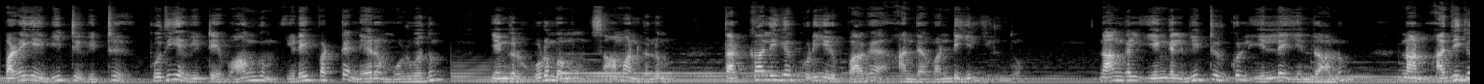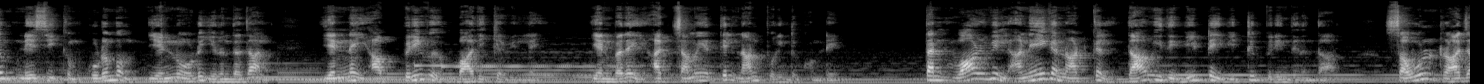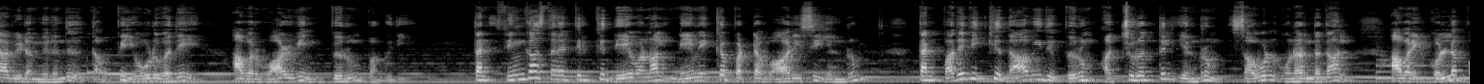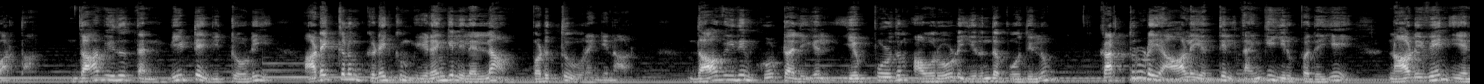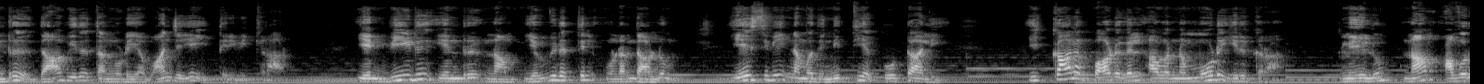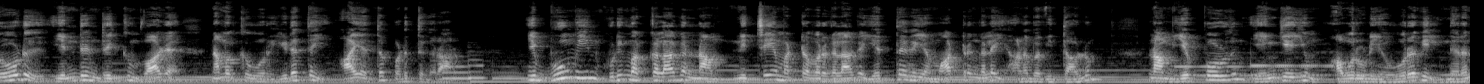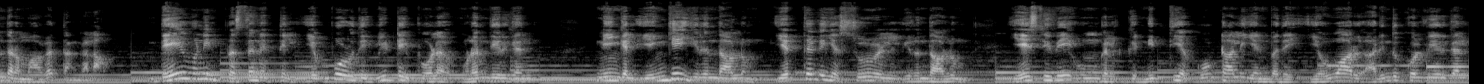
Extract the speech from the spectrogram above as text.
பழைய வீட்டு விற்று புதிய வீட்டை வாங்கும் இடைப்பட்ட நேரம் முழுவதும் எங்கள் குடும்பமும் சாமான்களும் தற்காலிக குடியிருப்பாக அந்த வண்டியில் இருந்தோம். நாங்கள் எங்கள் வீட்டிற்குள் இல்லை என்றாலும் நான் அதிகம் நேசிக்கும் குடும்பம் என்னோடு இருந்ததால் என்னை அப்பிரிவு பாதிக்கவில்லை. என்பதை அச்சமயத்தில் நான் புரிந்து கொண்டேன். தன் வாழ்வில் அநேக நாட்கள் தாவீது வீட்டை விட்டு பிரிந்திருந்தார். சவுல் ராஜாவிடமிருந்து தப்பி ஓடுவதே அவர் வாழ்வின் பெரும் பகுதி. தன் சிங்காசனத்திற்கு தேவனால் நியமிக்கப்பட்ட வாரிசு என்றும் தன் பதவிக்கு தாவீது பெரும் அச்சுறுத்தல் என்றும் சவுல் உணர்ந்ததால் அவரை கொல்ல பார்த்தான். தாவீது தன் வீட்டை விட்டோடி அடைக்கலம் கிடைக்கும் இடங்களிலெல்லாம் படுத்து உறங்கினார். தாவீதின் கூட்டாளிகள் எப்பொழுதும் அவரோடு இருந்த போதிலும் கர்த்தருடைய ஆலயத்தில் தங்கி இருப்பதையே நாடுவேன் என்று தாவீது தன்னுடைய வாஞ்சையை தெரிவிக்கிறார். என் வீடு என்று நாம் எவ்விடத்தில் உணர்ந்தாலும் இயேசுவே நமது நித்திய கூட்டாளி. இக்கால பாடுகள் அவர் நம்மோடு இருக்கிறார். மேலும் நாம் அவரோடு என்றென்றைக்கும் வாழ நமக்கு ஒரு இடத்தை ஆயத்தப்படுத்துகிறார். இப்பூமியின் குடிமக்களாக நாம் நிச்சயமற்றவர்களாக எத்தகைய மாற்றங்களை அனுபவித்தாலும் நாம் எப்பொழுதும் எங்கேயும் அவருடைய உறவில் நிரந்தரமாக தங்கலாம். தேவனின் பிரசன்னத்தில் எப்பொழுது வீட்டைப் போல உணர்ந்தீர்கள்? நீங்கள் எங்கே இருந்தாலும் எத்தகைய சூழலில் இருந்தாலும் இயேசுவே உங்களுக்கு நித்திய கூட்டாளி என்பதை எவ்வாறு அறிந்து கொள்வீர்கள்?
